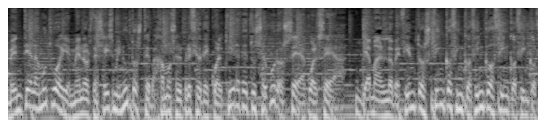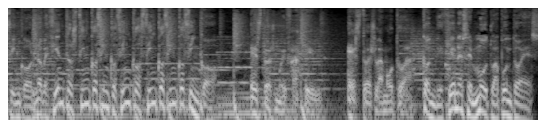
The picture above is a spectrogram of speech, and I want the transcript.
Vente a la mutua y en menos de 6 minutos te bajamos el precio de cualquiera de tus seguros, sea cual sea. Llama al 900-555-555. 900-555-555. Esto es muy fácil. Esto es la mutua. Condiciones en mutua.es.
